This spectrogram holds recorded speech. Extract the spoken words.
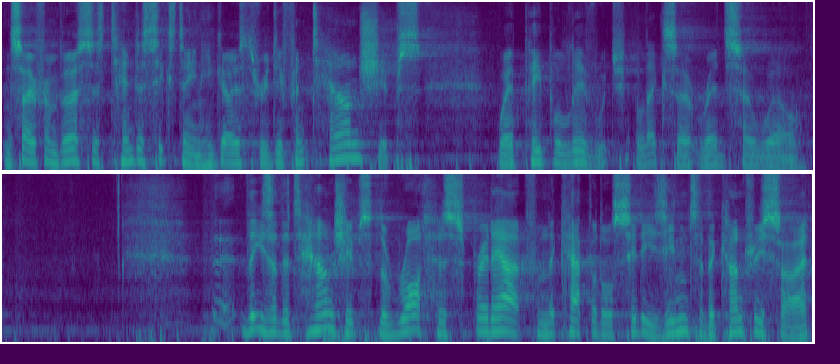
And so from verses 10 to 16, he goes through different townships where people live, which Alexa read so well. These are the townships. The rot has spread out from the capital cities into the countryside.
